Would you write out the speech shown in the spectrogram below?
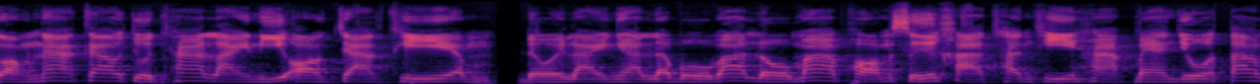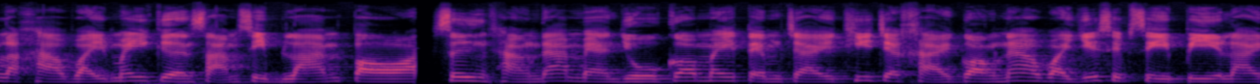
กองหน้า 9.5ลายนี้ออกจากทีม โดยรายงานระบุว่าโรม่าพร้อมซื้อขาดทันทีหากแมนยูตั้งราคาไว้ไม่เกิน 30 ล้านปอนด์ซึ่งทางด้านแมนยูก็ไม่เต็มใจที่จะขายกองหน้าวัย 24 ปีราย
